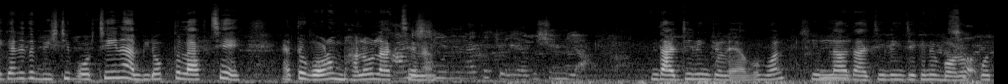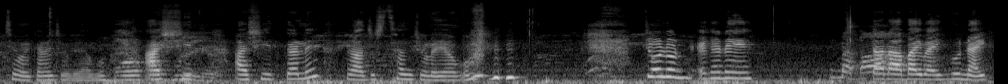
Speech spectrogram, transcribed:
এখানে তো বৃষ্টি পড়ছেই না, বিরক্ত লাগছে। এত গরম, ভালো লাগছে না। দার্জিলিং চলে যাব বল। সিমলা দার্জিলিং যেখানে বরফ পড়ছে ওইখানে চলে যাব। আর শীত আর শীতকালে রাজস্থান চলে যাব। চলুন এখানে তারা বাই বাই গুড নাইট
